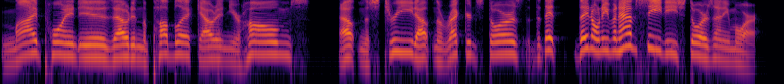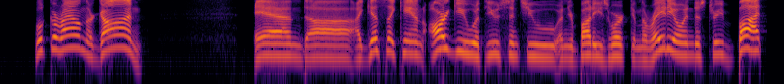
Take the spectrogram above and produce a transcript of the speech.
My point is out in the public, out in your homes, out in the street, out in the record stores. They, they don't even have CD stores anymore. Look around, they're gone. And uh, I guess I can't argue with you since you and your buddies work in the radio industry, but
